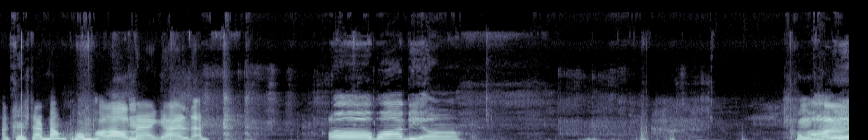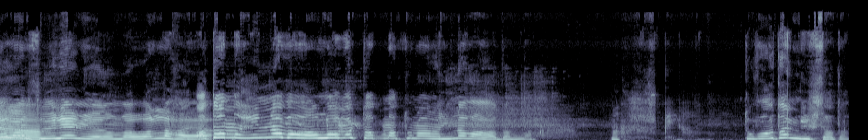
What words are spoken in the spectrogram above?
Arkadaşlar ben pompalı almaya geldim. Aa abi ya. Pompalı Abi yalan ya. söylemiyorum bak vallahi ya. Adamla hinne var Allah'ıma tapma Tuna hinne var adamla. Duvardan geçti adam.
